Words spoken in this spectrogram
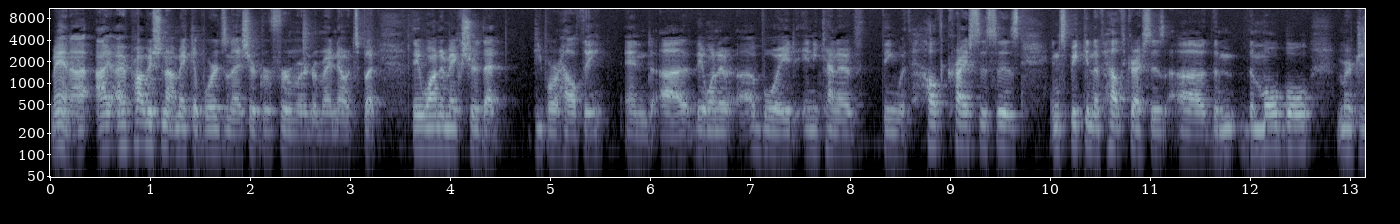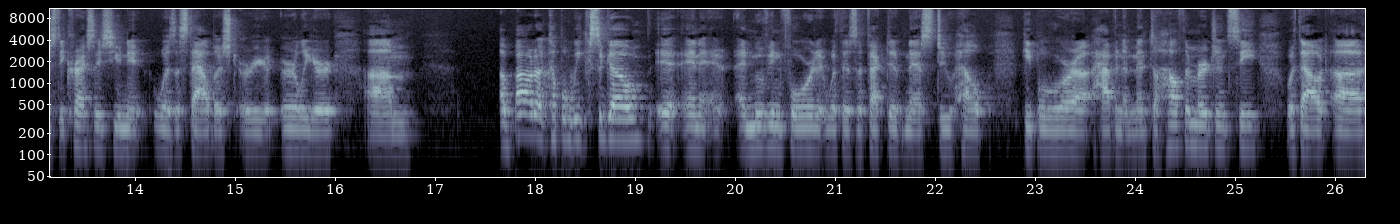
man, I, I probably should not make up words and I should refer more to my notes, but they want to make sure that people are healthy and uh, they want to avoid any kind of thing with health crises. And speaking of health crisis, uh, the, the mobile emergency crisis unit was established earlier, earlier um, about a couple weeks ago and, and moving forward with its effectiveness to help people who are uh, having a mental health emergency without uh,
